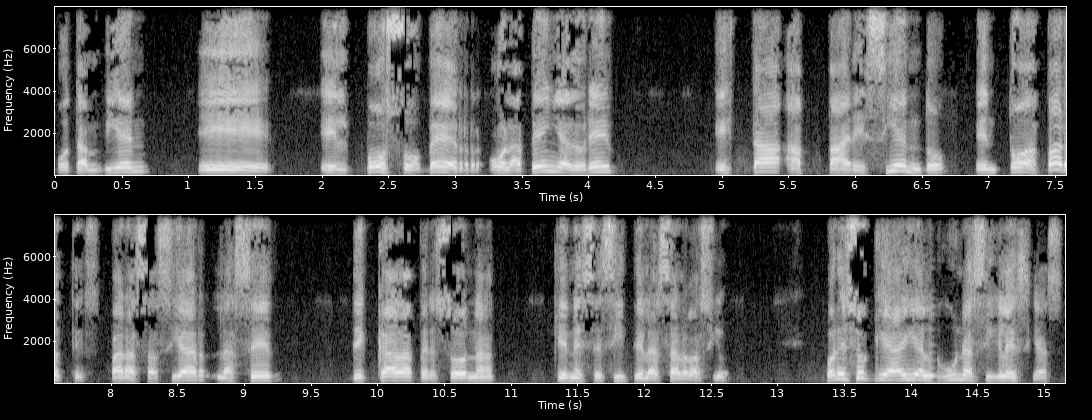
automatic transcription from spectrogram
o también eh, el pozo Ver o la peña de Oreb, está apareciendo en todas partes para saciar la sed de cada persona que necesite la salvación. Por eso que hay algunas iglesias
